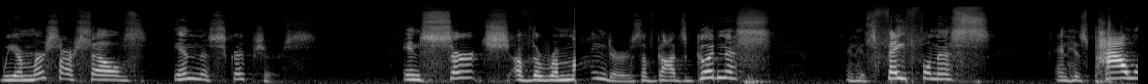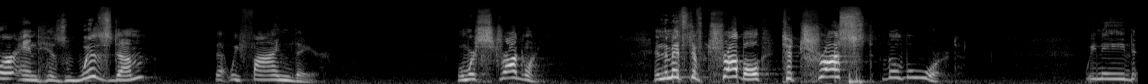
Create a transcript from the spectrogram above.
we immerse ourselves in the Scriptures in search of the reminders of God's goodness and His faithfulness and His power and His wisdom that we find there. When we're struggling, in the midst of trouble, to trust the Lord. We need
